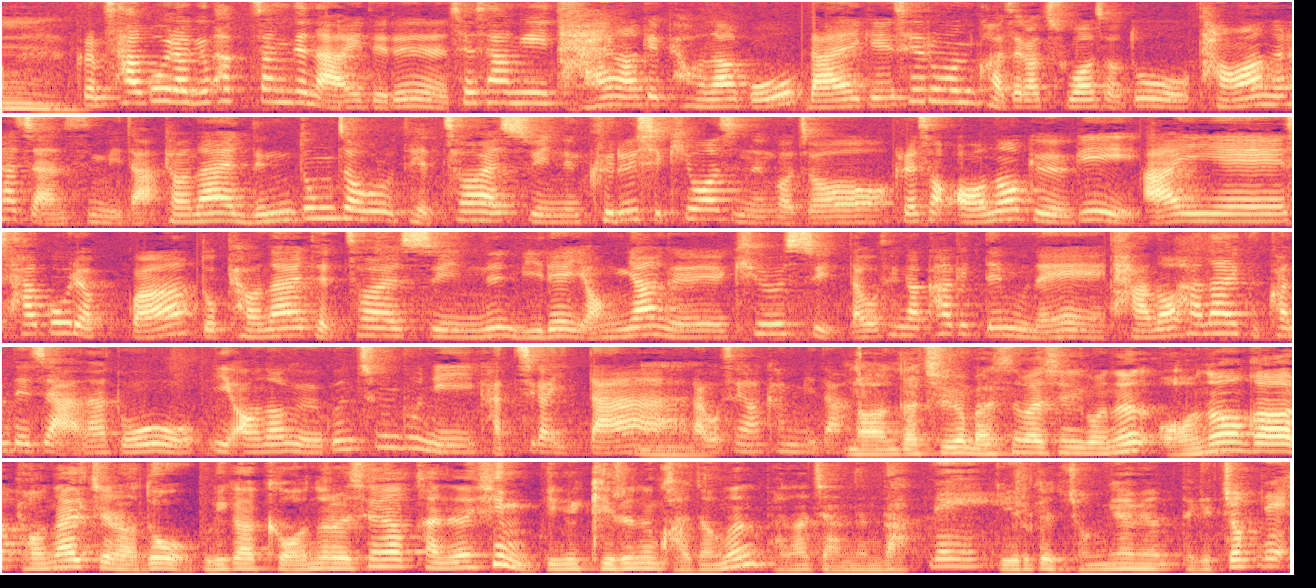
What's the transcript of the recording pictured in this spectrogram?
음. 그럼 사고력이 확장된 아이들은 세상이 다양하게 변하고 나에게 새로운 과제가 주어져도 당황을 하지 않습니다. 변화에 능동적으로 대처할 수 있는 그릇이 키워지는 거죠. 그래서 언어 교육이 아이의 사고력과 또 변화에 대처할 수 있는 미래 역량을 키울 수 있다고 생각하기 때문에 단어 하나에 국한되지 않아도 이 언어 교육은 충분히 가치가 있다라고 생각합니다. 아, 그러니까 지금 말씀하신 거는 언어가 변할지라도 우리가 그 언어를 생각하는 힘, 이 기르는 과정은 변하지 않는다. 네. 이렇게 정리하면 되겠죠? 네.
